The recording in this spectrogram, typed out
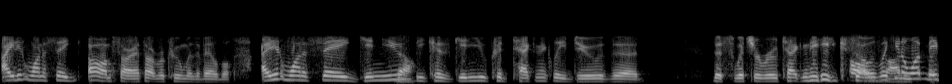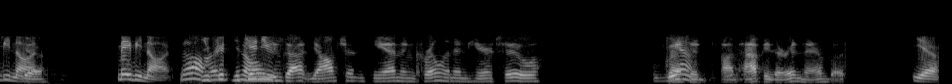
I didn't want to say. Oh, I'm sorry. I thought Recoome was available. I didn't want to say Ginyu No. because Ginyu could technically do the the switcheroo technique. So I Oh, was like, you know what? Maybe not. yeah. Maybe not. No, you I- could you know, Ginyu's you've got Yamcha and Tien and Krillin in here too. yeah, Granted, I'm happy they're in there, but yeah.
